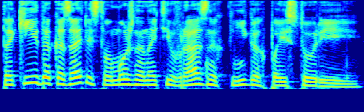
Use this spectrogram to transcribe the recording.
Такие доказательства можно найти в разных книгах по истории.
